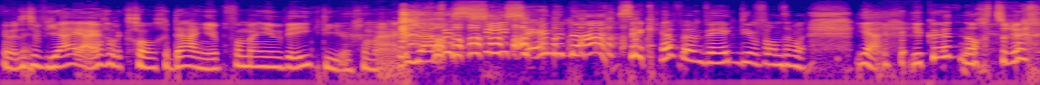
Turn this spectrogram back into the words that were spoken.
maar dat heb jij eigenlijk gewoon gedaan. Je hebt van mij een weekdier gemaakt. Ja, precies, inderdaad. Ik heb een weekdier van gemaakt. Ja, je kunt nog terug.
